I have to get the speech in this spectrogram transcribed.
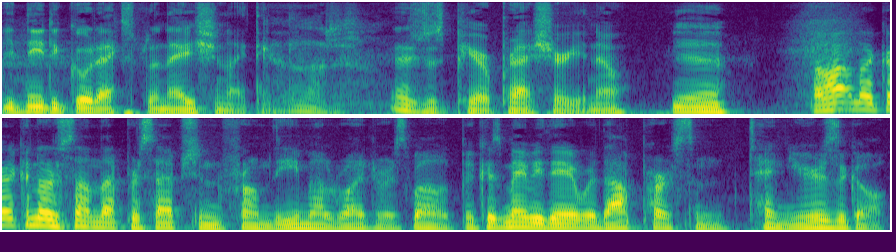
you'd need a good explanation, I think. God. It was just peer pressure, you know? Yeah. And I, like I can understand that perception from the email writer as well, because maybe they were that person ten years ago,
